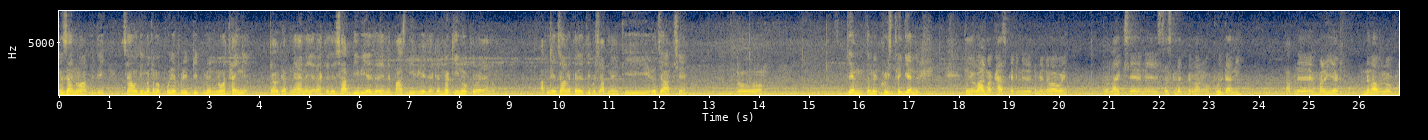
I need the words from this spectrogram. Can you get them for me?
રજા ન આપી દે. જ્યાં સુધી મતલબ પૂરેપૂરી ટ્રીટમેન્ટ ન થાય ને સુધી આપણે આને અહીંયા રાખેલી સાત દી વ્યા જાય અને પાંચ દી વીએ જાય કે નક્કી ન કહેવાય એનું આપને જાણ કરે તે પછી આપણે અહીંથી રજા આપશે. તો કેમ તમે ખુશ થઈ ગયા ને? તમે વાળમાં ખાસ કરીને જો તમે નવા હોય તો લાઈક શેર અને સબસ્ક્રાઈબ કરવાનું ભૂલતા નહીં. તો આપણે મળીએ એક નવા વ્લોગમાં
